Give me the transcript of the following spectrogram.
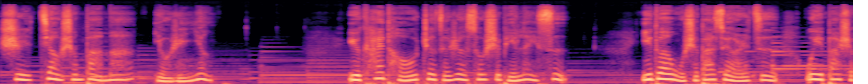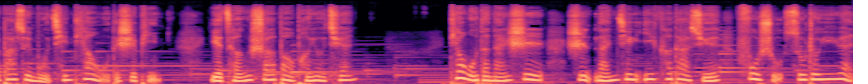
是叫声爸妈有人应。与开头这则热搜视频类似，一段五十八岁儿子为八十八岁母亲跳舞的视频，也曾刷爆朋友圈。跳舞的男士是南京医科大学附属苏州医院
